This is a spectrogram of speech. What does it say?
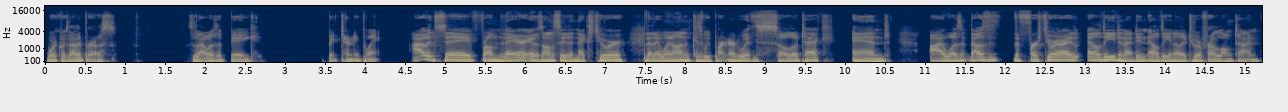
work with other pros. So that was a big, big turning point. I would say from there, it was honestly the next tour that I went on because we partnered with Solotech and I wasn't, that was the first tour I LD'd and I didn't LD another tour for a long time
